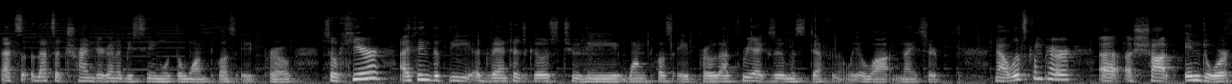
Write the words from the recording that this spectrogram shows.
that's that's a trend you're going to be seeing with the OnePlus 8 Pro. So here, I think that the advantage goes to the OnePlus 8 Pro. That 3x zoom is definitely a lot nicer. Now let's compare uh, a shot indoor.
